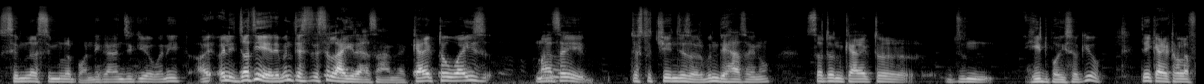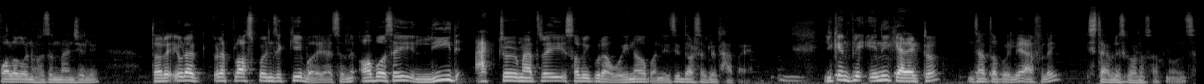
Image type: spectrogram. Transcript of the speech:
सिमिलर सिमिलर भन्ने कारण चाहिँ के हो भने अहिले जति हेऱ्यो पनि त्यस्तै त्यस्तै लागिरहेछ हामीलाई। क्यारेक्टर वाइजमा चाहिँ त्यस्तो चेन्जेसहरू पनि देखाएको छैनौँ। सर्टन क्यारेक्टर जुन हिट भइसक्यो त्यही क्यारेक्टरलाई फलो गर्नु खोज्छन् मान्छेले। तर एउटा एउटा प्लस पोइन्ट चाहिँ के भइरहेछ भने अब चाहिँ लिड एक्टर मात्रै सबै कुरा होइन भन्ने चाहिँ दर्शकले थाहा पाए। You can play any character जहाँ तपाईँले आफूलाई इस्टाब्लिस गर्न सक्नुहुन्छ।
